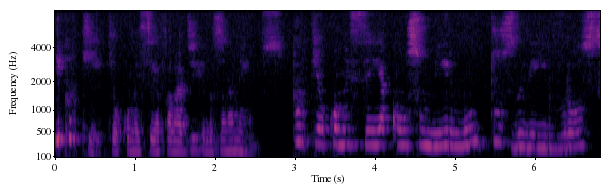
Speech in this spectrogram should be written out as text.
E por que, que eu comecei a falar de relacionamentos? Porque eu comecei a consumir muitos livros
